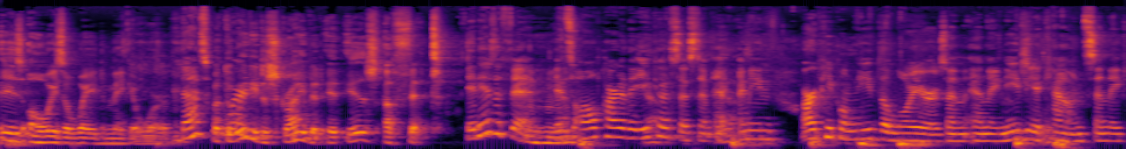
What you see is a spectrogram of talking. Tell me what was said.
is always a way to make it work That's But the way you described it, it is a fit. It is a fit. Mm-hmm. It's all part of the ecosystem. And, I mean, our people need the lawyers and, and they need the accountants and they,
